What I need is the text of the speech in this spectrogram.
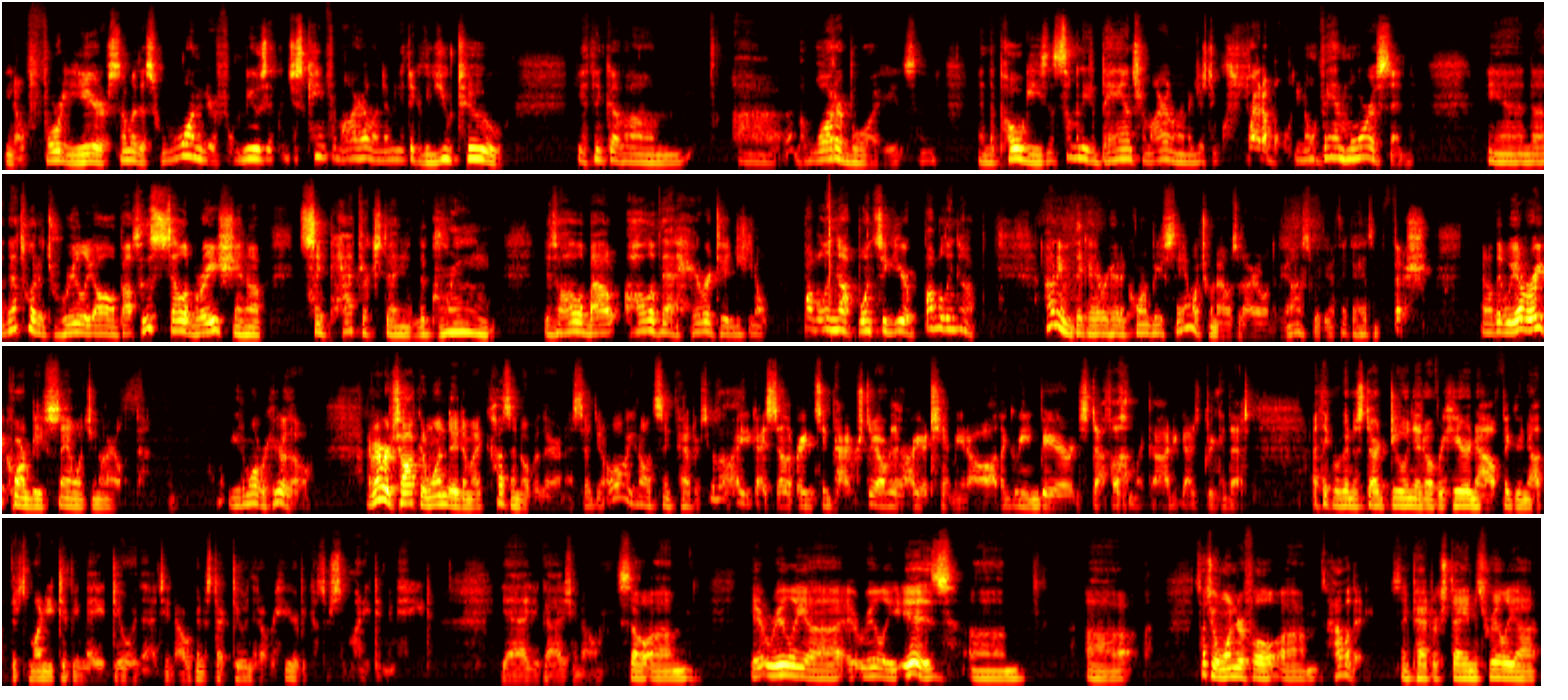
you know, 40 years, some of this wonderful music that just came from Ireland. I mean, you think of the U2, you think of um, uh, the Waterboys and, and the Pogues, and some of these bands from Ireland are just incredible. You know, Van Morrison. And uh, that's what it's really all about. So, this celebration of St. Patrick's Day and the green is all about all of that heritage, you know, bubbling up once a year, bubbling up. I don't even think I ever had a corned beef sandwich when I was in Ireland, to be honest with you. I think I had some fish. I don't think we ever ate corned beef sandwich in Ireland. eat them over here, though. I remember talking one day to my cousin over there, and I said, you know, oh, you know, it's St. Patrick's. He goes, oh, you guys celebrating St. Patrick's Day over there, are you, Tim? You know, all the green beer and stuff. Oh my God, you guys drinking that? I think we're going to start doing it over here now, figuring out that there's money to be made doing that. You know, we're going to start doing it over here because there's some money to be made. Yeah, you guys, you know. So um, it really, uh, it really is um, uh, such a wonderful um, holiday, St. Patrick's Day, and it's really uh,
